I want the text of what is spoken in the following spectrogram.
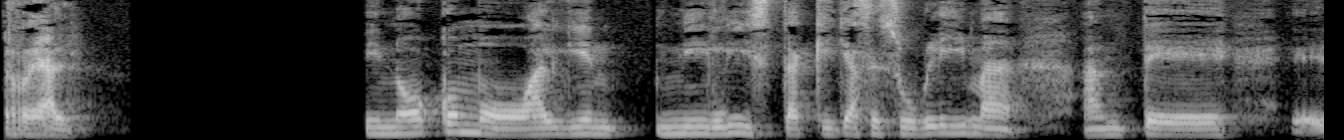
real y no como alguien nihilista que ya se sublima ante eh,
